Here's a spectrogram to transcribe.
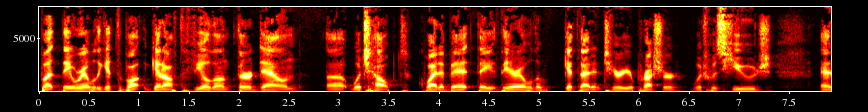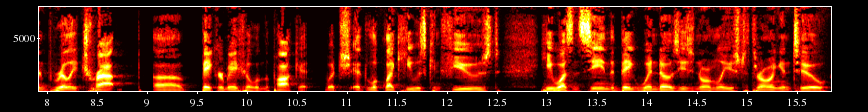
but they were able to get the ball, get off the field on third down, uh, which helped quite a bit. They they were able to get that interior pressure, which was huge, and really trap uh, Baker Mayfield in the pocket, which it looked like he was confused. He wasn't seeing the big windows he's normally used to throwing into,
